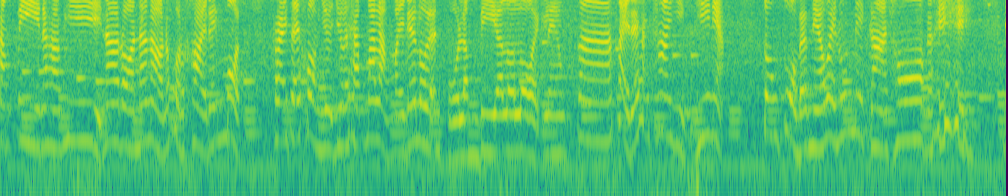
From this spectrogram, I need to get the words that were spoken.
ทั้งปีนะคะพี่หน้าร้อนหน้าหนาวหน้าฝนขายได้หมด ใครใช้ของเยอะๆทักมาหลังไปได้เลยอันโคลัมเบียหล่อยอีกแล้วจ้าใส่ได้ทั้งชายหญิงพี่เนี่ยทรงสวยแบบนี้วัยรุ่นอเมริกาชอบนะพี่เ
